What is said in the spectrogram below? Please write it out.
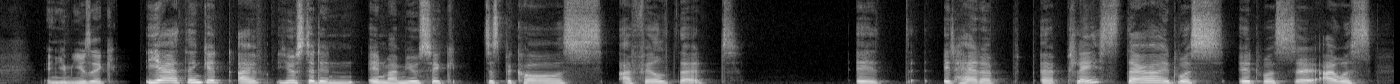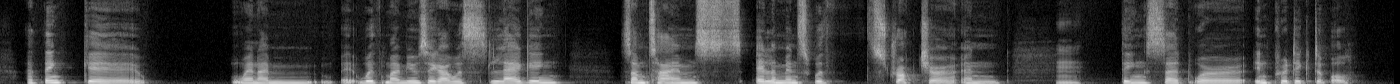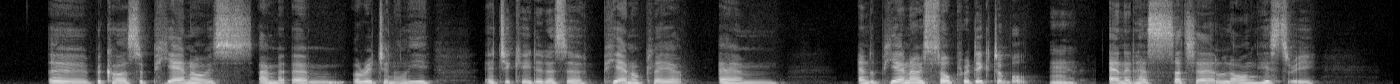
in your music. Yeah, I think it. I've used it in in my music just because I felt that it it had a a place there. It was it was uh, I was I think uh, when I'm with my music I was lagging sometimes elements with structure and things that were unpredictable uh, because the piano is I'm um, originally educated as a piano player, um, and the piano is so predictable, and it has such a long history,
